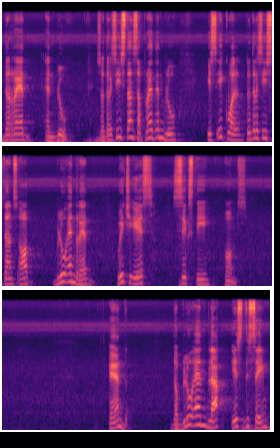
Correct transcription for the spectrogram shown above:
the red and blue. So the resistance of red and blue is equal to the resistance of blue and red which is 60 ohms. And the blue and black is the same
